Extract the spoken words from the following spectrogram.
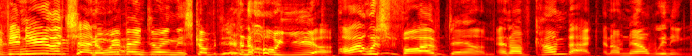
If you're new to the channel, we've been doing this competition all year. I was five down, and I've come back, and I'm now winning.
